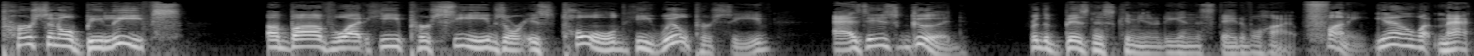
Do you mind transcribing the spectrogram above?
personal beliefs above what he perceives or is told he will perceive as is good for the business community in the state of Ohio. Funny. You know what Matt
